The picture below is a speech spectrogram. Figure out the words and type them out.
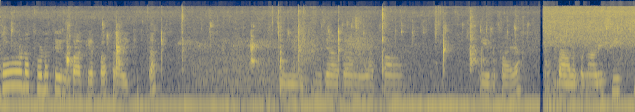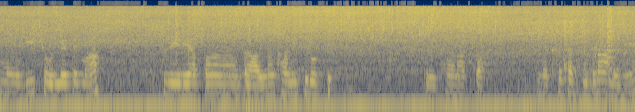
ਥੋੜਾ ਥੋੜਾ ਤੇਲ ਪਾ ਕੇ ਆਪਾਂ ਫਰਾਈ ਕੀਤਾ। ਤੇ ਜ਼ਿਆਦਾ ਨਹੀਂ ਆਪਾਂ ਤੇਲ ਪਾਇਆ। ਦਾਲ ਬਣਾ ਲਈ ਸੀ, ਮੂੰਗੀ, ਛੋਲੇ ਤੇ ਮਾਂ ਸਵੇਰੇ ਆਪਾਂ ਦਾਲ ਨਾਲ ਖਾ ਲਈ ਸੀ ਰੋਟੀ। ਤੇ ਹੁਣ ਆਪਾਂ ਮਿਕਸ ਸਬਜ਼ੀ ਬਣਾ ਲੈਣੀ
